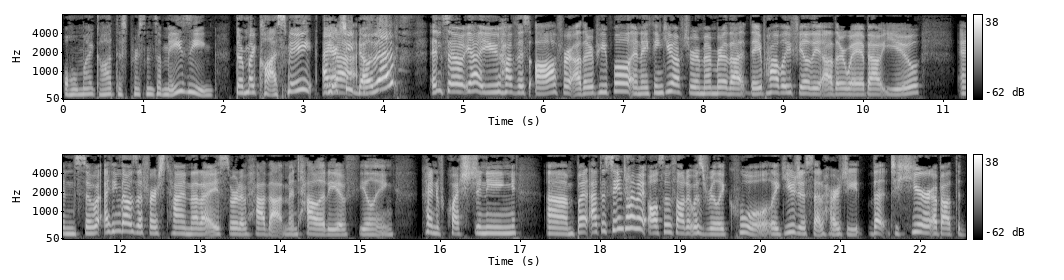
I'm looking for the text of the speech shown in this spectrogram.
oh my God, this person's amazing. They're my classmate. I Yeah. actually know them. And so, yeah, you have this awe for other people. And I think you have to remember that they probably feel the other way about you. And so I think that was the first time that I sort of had that mentality of feeling kind of questioning. Um, but at the same time, I also thought it was really cool, like you just said, Harjit, that to hear about the,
